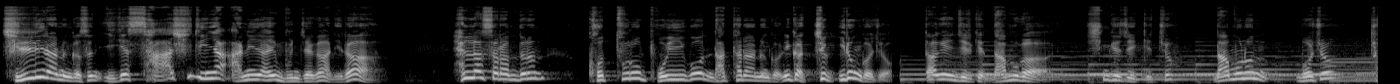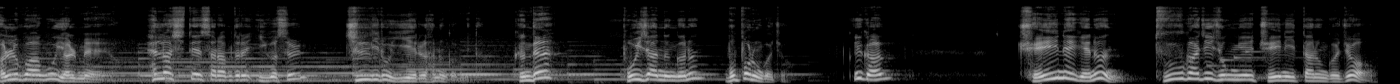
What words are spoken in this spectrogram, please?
진리라는 것은 이게 사실이냐 아니냐의 문제가 아니라 헬라 사람들은 겉으로 보이고 나타나는 거. 그러니까 즉 이런 거죠. 땅에 이제 이렇게 나무가 심겨져 있겠죠. 나무는 뭐죠? 결과하고 열매예요. 헬라 시대 사람들은 이것을 진리로 이해를 하는 겁니다. 그런데 보이지 않는 거는 못 보는 거죠. 그러니까 죄인에게는 두 가지 종류의 죄인이 있다는 거죠.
